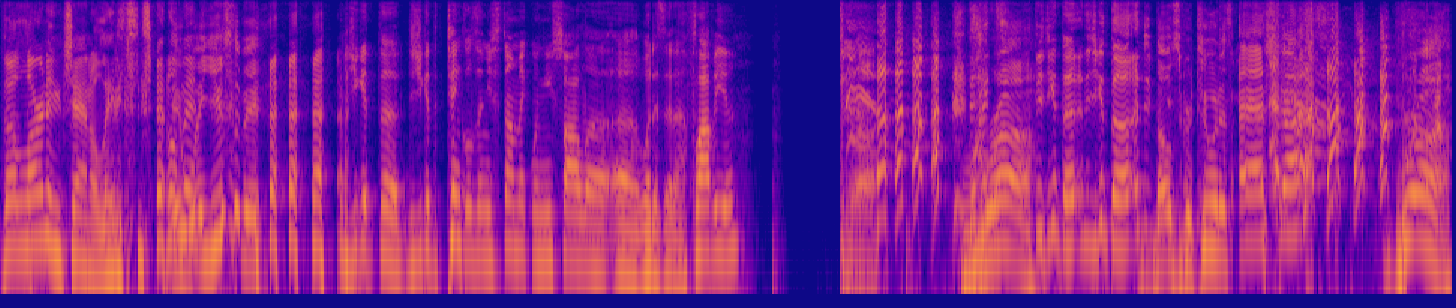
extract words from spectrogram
the Learning Channel, ladies and it, gentlemen. it used to be. did you get the did you get the tinkles in your stomach when you saw uh, uh what is it uh, Flavia? Bruh, Did you get the did you get the those gratuitous ass shots, bruh.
